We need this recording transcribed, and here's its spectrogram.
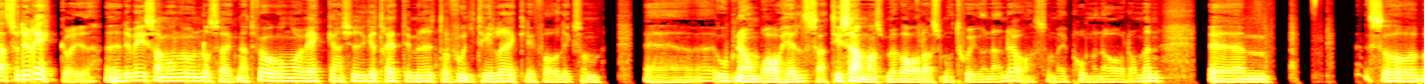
alltså det räcker ju. Eh, Det visar många undersökningar. Två gånger i veckan, 20-30 minuter är fullt tillräckligt för att liksom, eh, uppnå en bra hälsa tillsammans med vardagsmotionen då, som är promenader. Men ehm, så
